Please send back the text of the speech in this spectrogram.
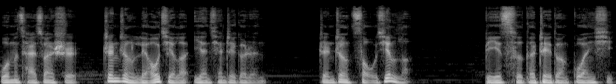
我们才算是真正了解了眼前这个人，真正走进了彼此的这段关系。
